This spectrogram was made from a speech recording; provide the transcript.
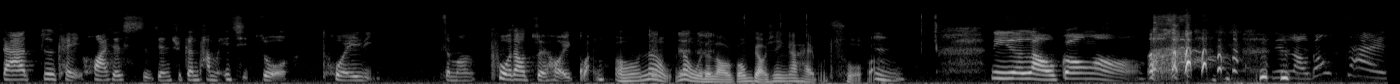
大家就是可以花一些时间去跟他们一起做推理，怎么破到最后一关。哦，那那我的老公表现应该还不错吧？嗯，你的老公哦，你老公在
